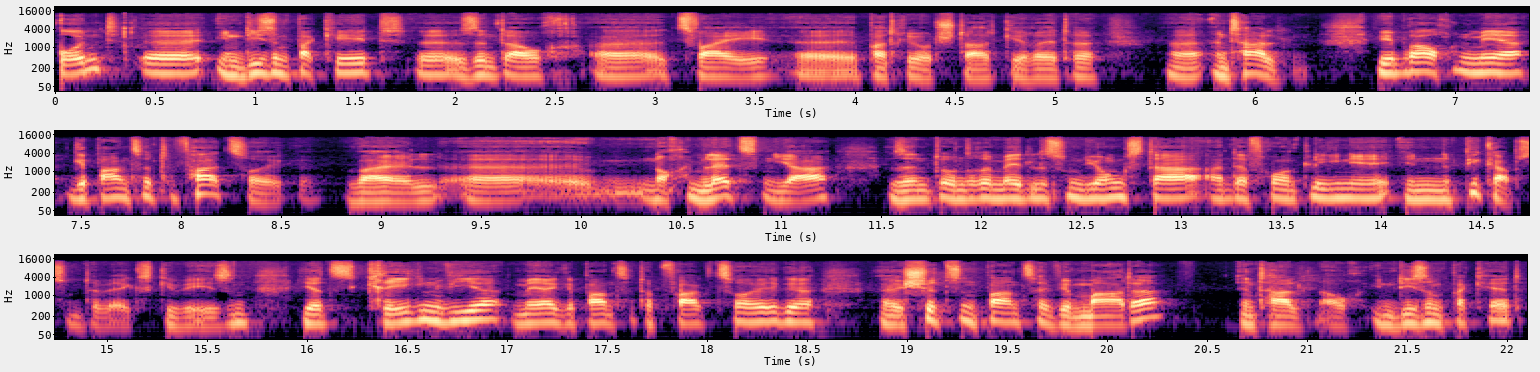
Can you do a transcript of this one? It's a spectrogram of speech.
Und äh, in diesem Paket äh, sind auch äh, zwei äh, Patriot-Startgeräte äh, enthalten. Wir brauchen mehr gepanzerte Fahrzeuge, weil äh, noch im letzten Jahr sind unsere Mädels und Jungs da an der Frontlinie in Pickups unterwegs gewesen. Jetzt kriegen wir mehr gepanzerte Fahrzeuge, äh, Schützenpanzer wie Marder, enthalten auch in diesem Paket.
